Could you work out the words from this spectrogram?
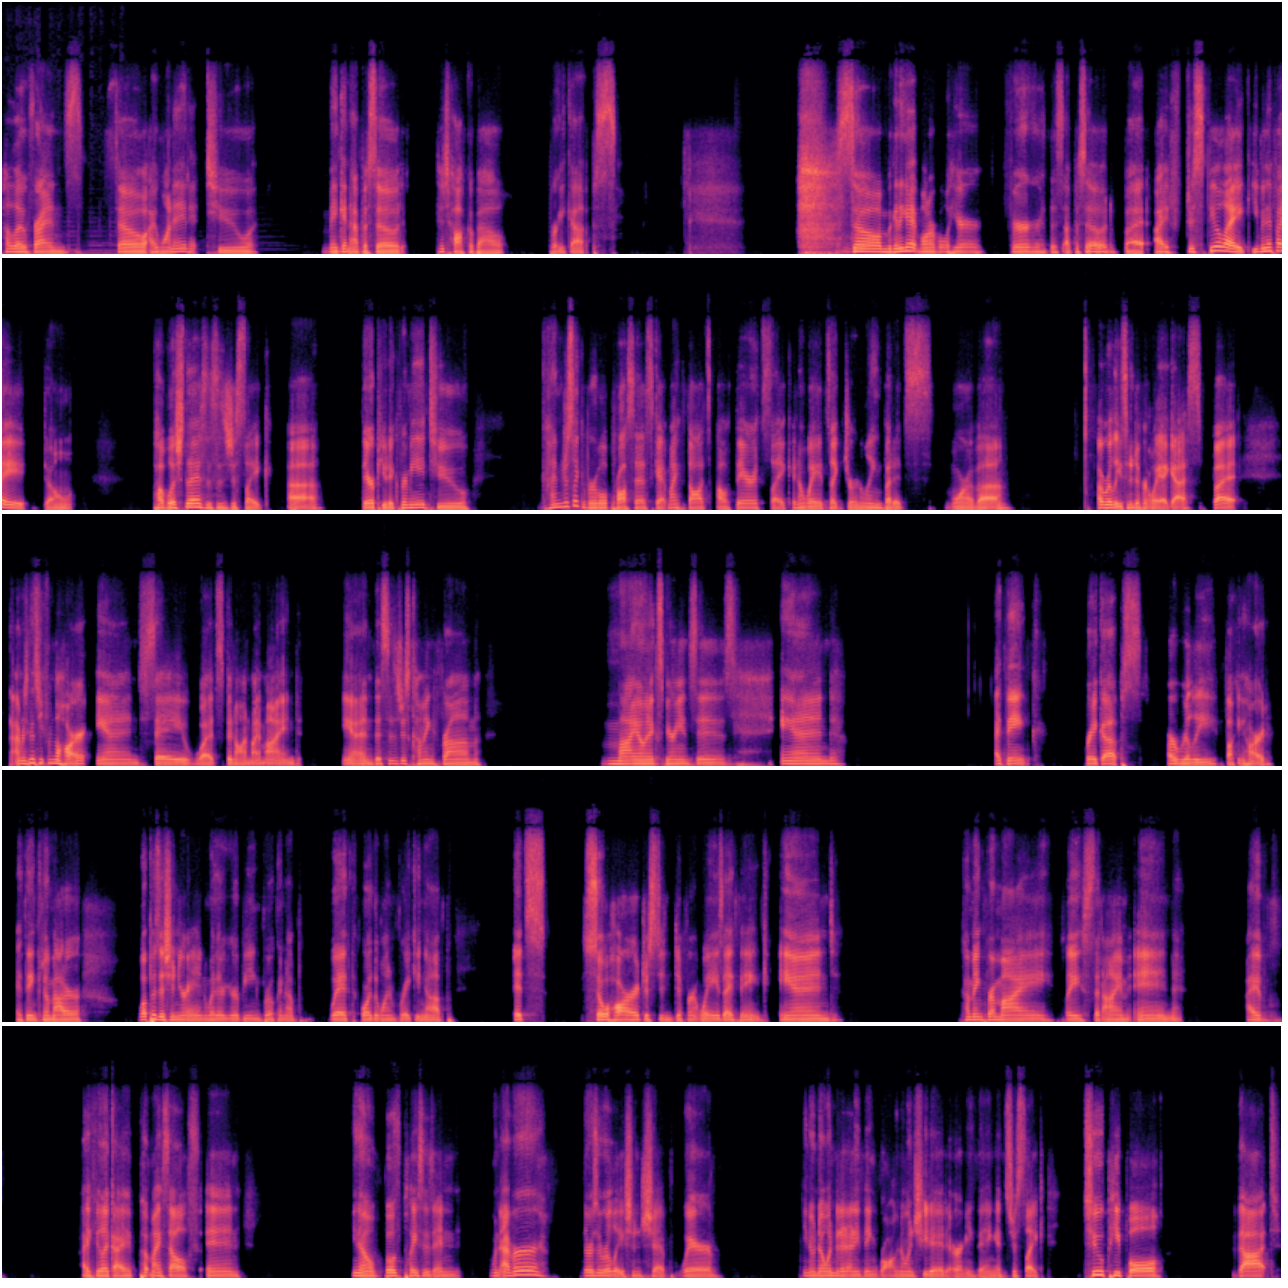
Hello, friends. So I wanted to make an episode to talk about breakups. So I'm going to get vulnerable here for this episode, but I just feel like even if I don't publish this, this is just like uh, therapeutic for me to kind of just like verbal process, get my thoughts out there. It's like, in a way, it's like journaling, but it's more of a a release in a different way, I guess. But I'm just going to speak from the heart and say what's been on my mind. And this is just coming from my own experiences. And I think breakups are really fucking hard. I think no matter what position you're in, whether you're being broken up with or the one breaking up, it's so hard just in different ways, I think. And coming from my place that I'm in, I've, I feel like I put myself in, you know, both places. And whenever there's a relationship where, you know, no one did anything wrong, no one cheated or anything, it's just like two people that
